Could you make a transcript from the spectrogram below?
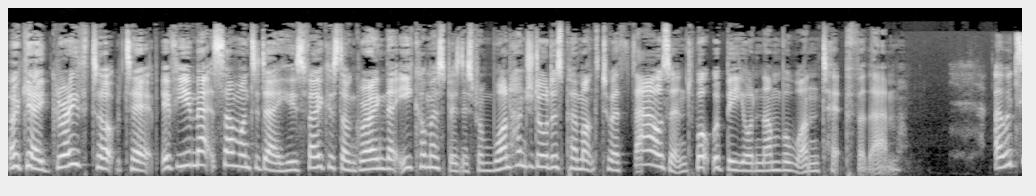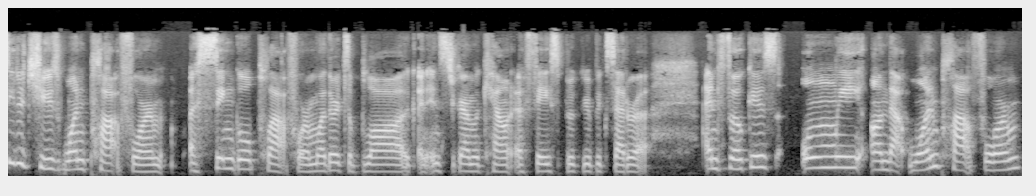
okay, growth top tip. If you met someone today who's focused on growing their e commerce business from 100 orders per month to 1,000, what would be your number one tip for them? I would say to choose one platform, a single platform, whether it's a blog, an Instagram account, a Facebook group, etc., and focus only on that one platform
